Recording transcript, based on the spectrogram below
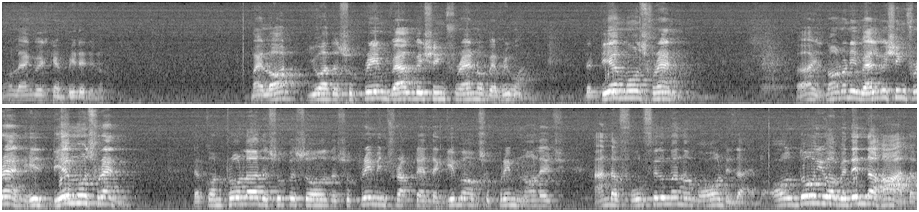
no language can beat it, you know. My Lord, you are the supreme well-wishing friend of everyone. The dearmost friend. Uh, he's not only well-wishing friend, he is dearmost friend the controller, the super soul, the supreme instructor, and the giver of supreme knowledge and the fulfillment of all desire. Although you are within the heart, the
